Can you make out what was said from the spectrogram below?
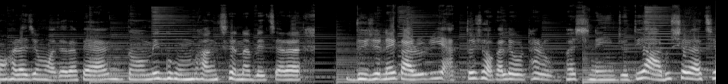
মহারাজা মজা, দেখো, একদমই ঘুম ভাঙছে না বেচারা। দুজনে কারোরই এত সকালে ওঠার অভ্যাস নেই। যদিও আরুষের আছে,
